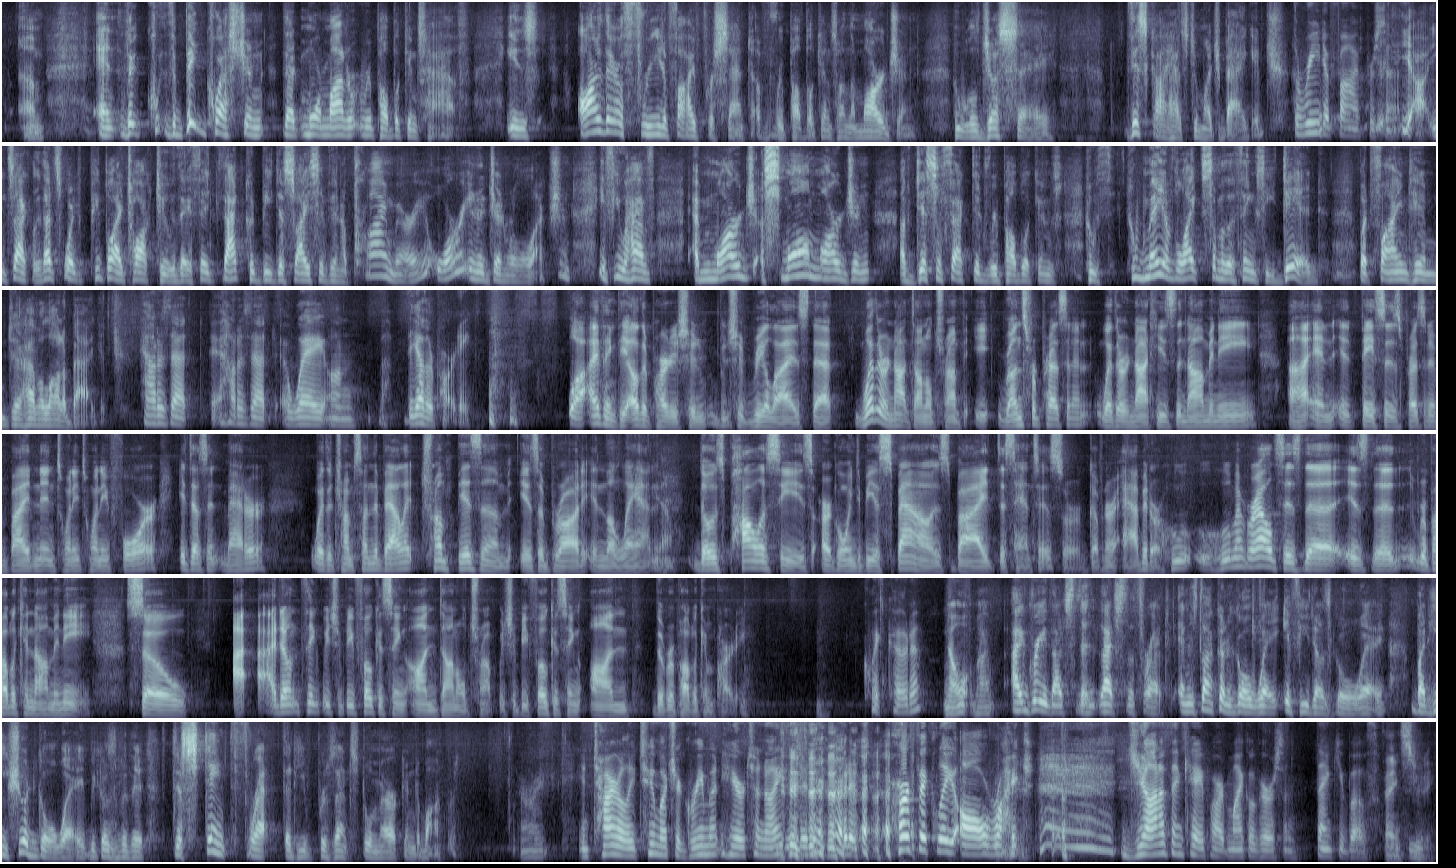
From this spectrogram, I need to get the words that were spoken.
And the, the big question that more moderate Republicans have is are there three to five percent of Republicans on the margin who will just say, this guy has too much baggage? Three to 5%. Yeah, exactly. That's what people I talk to, they think that could be decisive in a primary or in a general election. If you have a margin, a small margin of disaffected Republicans who, th- who may have liked some of the things he did, but find him to have a lot of baggage. How does that, how does that weigh on the other party? Well, I think the other party should should realize that whether or not Donald Trump runs for president, whether or not he's the nominee, uh, and it faces President Biden in 2024, it doesn't matter. Whether Trump's on the ballot, Trumpism is abroad in the land. Those policies are going to be espoused by DeSantis or Governor Abbott or who, whomever else is the is the Republican nominee. So I, I don't think we should be focusing on Donald Trump. We should be focusing on the Republican Party. Quick coda. No, I I agree. That's the that's the threat, and it's not going to go away if he does go away. But he should go away because of the distinct threat that he presents to American democracy. All right. Entirely too much agreement here tonight, but it's, but it's perfectly all right. Jonathan Capehart, Michael Gerson, thank you both. Thanks, Judy.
